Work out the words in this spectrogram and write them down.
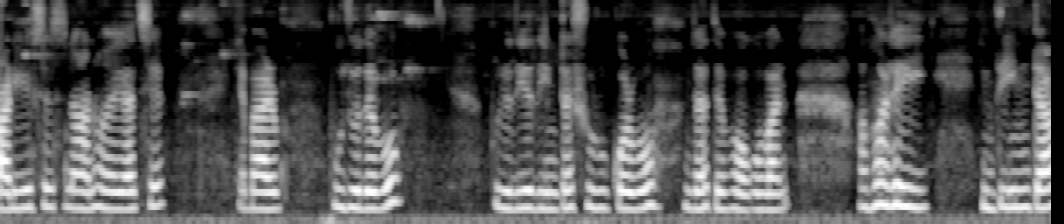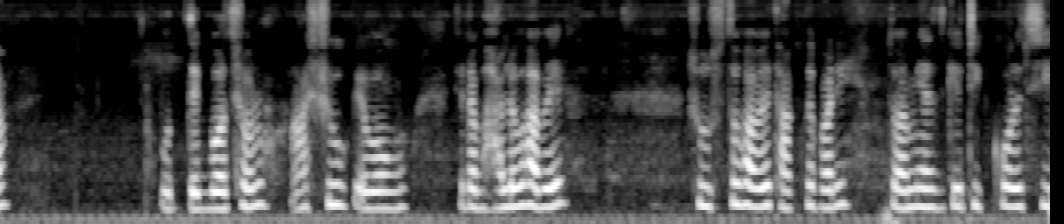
বাড়ি এসে স্নান হয়ে গেছে। এবার পুজো দেব। পুজো দিয়ে দিনটা শুরু করব, যাতে ভগবান আমার এই দিনটা প্রত্যেক বছর আসুক এবং সেটা ভালোভাবে, সুস্থভাবে থাকতে পারি। তো আমি আজকে ঠিক করেছি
